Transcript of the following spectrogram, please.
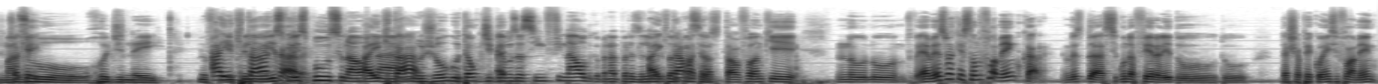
Mas Só que- o Rodinei no Aí que tá, Luiz cara. foi expulso na, Aí que tá. no jogo, Então, digamos assim, final do Campeonato Brasileiro Aí que tá. Matheus. Tava falando que no, no- é a mesma questão do Flamengo, cara. É mesmo da segunda-feira ali do, do- da Chapecoense e Flamengo.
